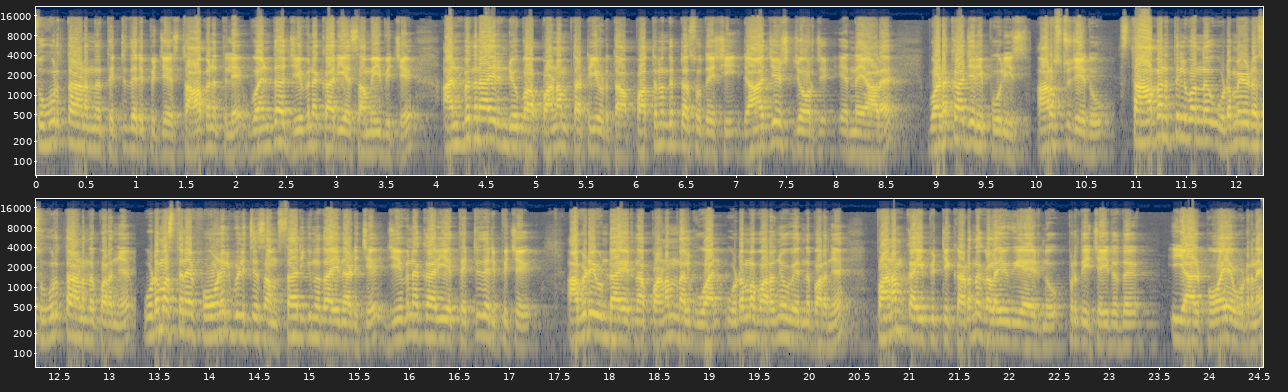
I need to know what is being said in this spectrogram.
സുഹൃത്താണെന്ന് തെറ്റിദ്ധരിപ്പിച്ച് സ്ഥാപനത്തിലെ വനിതാ ജീവനക്കാരിയെ സമീപിച്ച് അൻപതിനായിരം രൂപ പണം തട്ടിയെടുത്ത പത്തനംതിട്ട സ്വദേശി രാജേഷ് ജോർജ് എന്നയാളെ വടക്കാഞ്ചേരി പോലീസ് അറസ്റ്റ് ചെയ്തു. സ്ഥാപനത്തിൽ വന്ന് ഉടമയുടെ സുഹൃത്താണെന്ന് പറഞ്ഞ് ഉടമസ്ഥനെ ഫോണിൽ വിളിച്ച് സംസാരിക്കുന്നതായി നടിച്ച് ജീവനക്കാരിയെ തെറ്റിദ്ധരിപ്പിച്ച് അവിടെ ഉണ്ടായിരുന്ന പണം നൽകുവാൻ ഉടമ പറഞ്ഞു എന്ന് പറഞ്ഞ് പണം കൈപ്പറ്റി കടന്നു കളയുകയായിരുന്നു പ്രതി ചെയ്തത്. ഇയാൾ പോയ ഉടനെ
